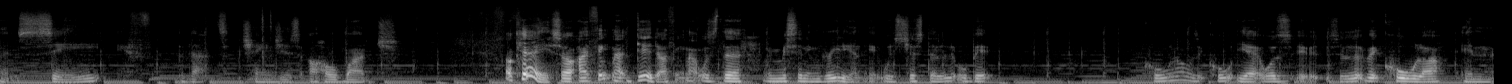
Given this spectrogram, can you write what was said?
let's see if that changes a whole bunch. Okay, so I think that did. I think that was the, missing ingredient. It was just a little bit cooler. Was it cool? Yeah, it was. It was a little bit cooler in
